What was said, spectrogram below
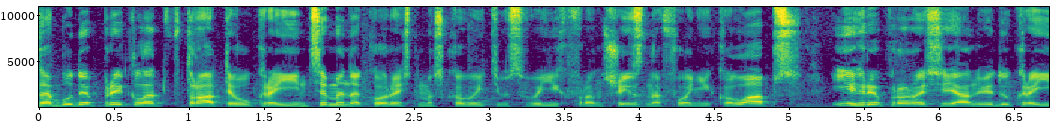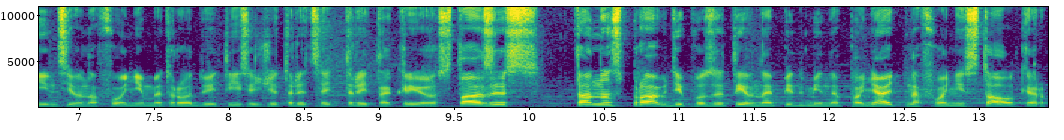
Це буде приклад втрати українцями на користь московитів своїх франшиз на фоні колапс, ігри про росіян від українців на фоні метро 2033 та Кріостазис. Та насправді позитивна підміна понять на фоні Сталкер.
